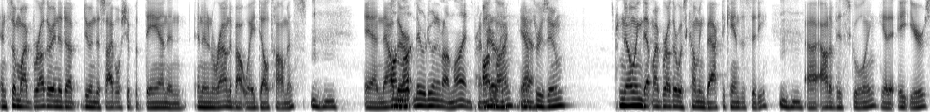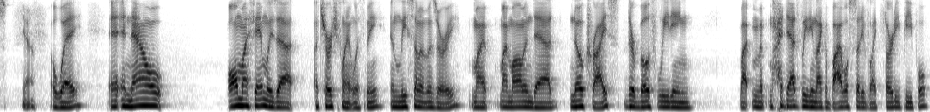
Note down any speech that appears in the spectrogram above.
And so my brother ended up doing discipleship with Dan and, and in a roundabout way, Del Thomas. Mm-hmm. And now they're they were doing it online primarily. online, yeah, through Zoom. Knowing that my brother was coming back to Kansas City Mm-hmm. uh, out of his schooling, he had eight years Yeah. away, and, and now all my family's at a church plant with me in Lee's Summit, Missouri. My my mom and dad know Christ. They're both leading. My my dad's leading like a Bible study of like thirty people.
